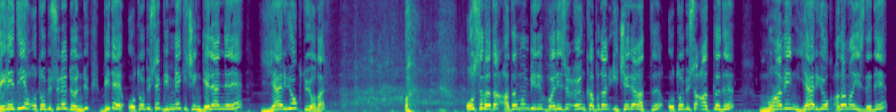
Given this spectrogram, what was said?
Belediye otobüsüne döndük. Bir de otobüse binmek için gelenlere yer yok diyorlar. O sırada adamın biri valizi ön kapıdan içeri attı. Otobüse atladı. Muavin yer yok alamayız dedi.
